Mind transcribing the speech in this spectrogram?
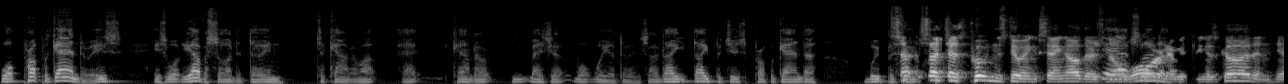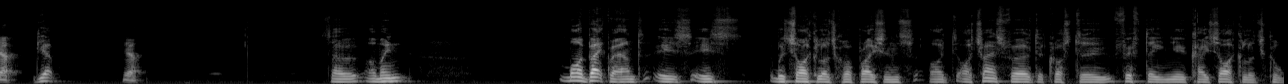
What propaganda is, is what the other side are doing to counter, uh, counter measure what we are doing. So they, they produce propaganda we produce. such as Putin's doing, saying, "Oh, there's yeah, no absolutely. war and everything is good," and yeah, yep, yeah. So I mean, my background is is with psychological operations. I, I transferred across to 15 UK psychological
